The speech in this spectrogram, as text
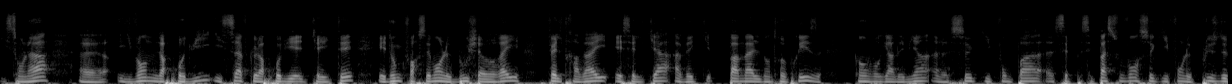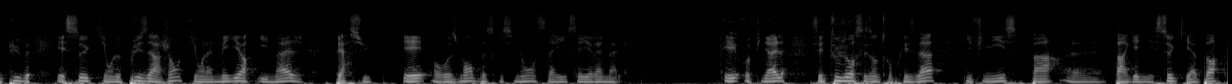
Ils sont là, euh, ils vendent leurs produits, ils savent que leur produit est de qualité, et donc forcément le bouche à oreille fait le travail, et c'est le cas avec pas mal d'entreprises. Quand vous regardez bien, euh, ceux qui font pas, c'est pas souvent ceux qui font le plus de pubs et ceux qui ont le plus d'argent qui ont la meilleure image perçue. Et heureusement, parce que sinon ça, irait mal. Et au final, c'est toujours ces entreprises-là qui finissent par, euh, gagner. Ceux qui apportent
